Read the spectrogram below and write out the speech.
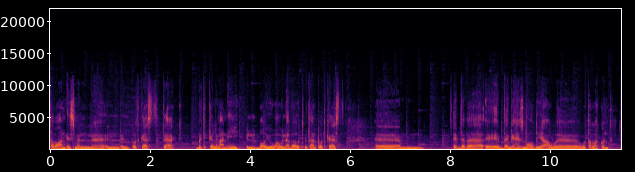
طبعا اسم ال ال البودكاست بتاعك. بتتكلم عن إيه؟ ال bio أو ال about بتاع البودكاست. ابدأ بقى ابدأ جهز مواضيع وطلع content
